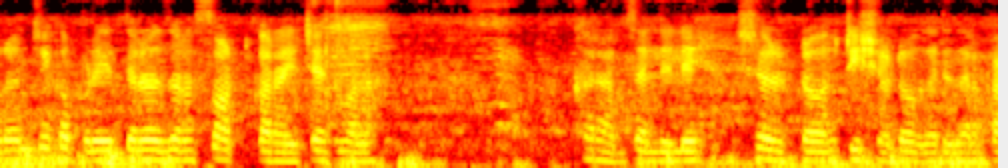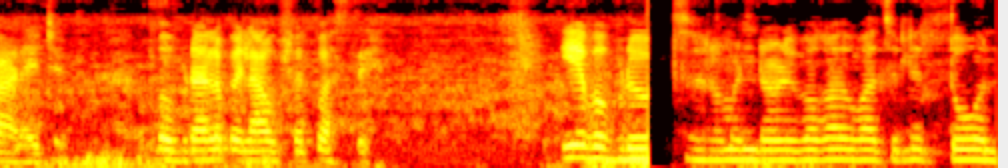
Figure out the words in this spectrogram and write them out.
गौरांचे कपडे तर जरा सॉर्ट करायचे आहेत मला. खराब झालेले शर्ट टी शर्ट वगैरे जरा काढायचे आहेत. बबडाला पहिला औषध वाचते. ये बबडू. जरा मंडळी बघा वाजले दोन.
